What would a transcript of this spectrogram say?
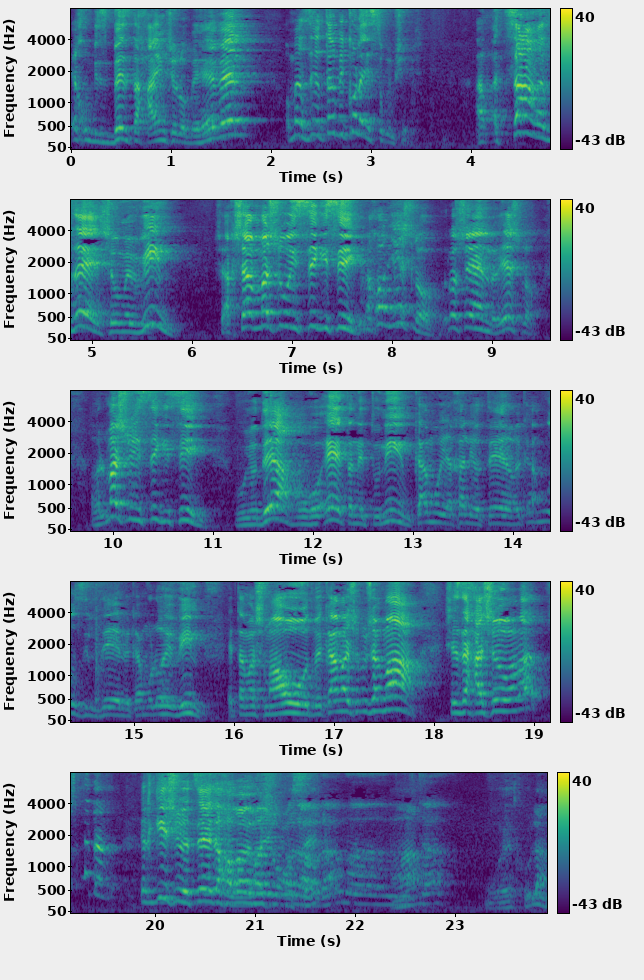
איך הוא בזבז את החיים שלו בהבל, אומר זה יותר מכל האיסורים שיש. הצער הזה שהוא מבין שעכשיו מה שהוא השיג, השיג. נכון, יש לו, זה לא שאין לו, יש לו. אבל מה שהוא השיג, השיג. והוא יודע, והוא רואה את הנתונים, כמה הוא יכל יותר, וכמה הוא זלזל, וכמה הוא לא הבין את המשמעות, וכמה שהוא שמע שזה חשוב, אבל בסדר, הרגיש שהוא יוצא ידי חובה במה שהוא כל עושה. העולם. הוא רואה את כולם.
